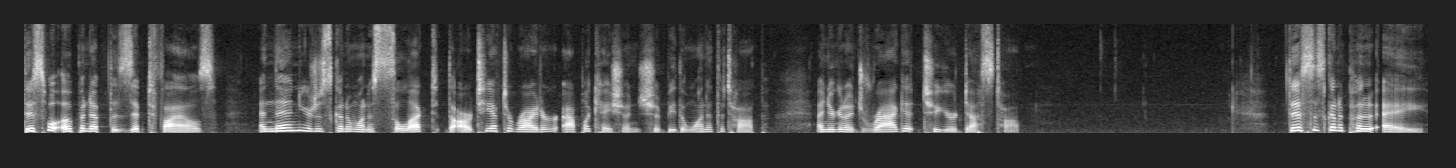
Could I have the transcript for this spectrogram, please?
This will open up the zipped files and then you're just going to want to select the RTF to Writer application, should be the one at the top, and you're going to drag it to your desktop. This is going to put a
